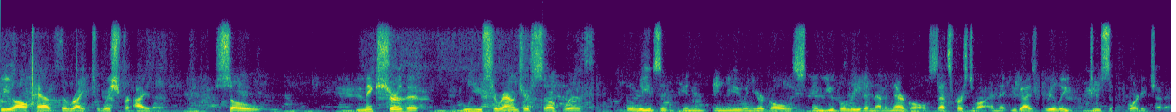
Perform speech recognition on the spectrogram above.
we all have the right to wish for either. So make sure that who you surround yourself with believes in, in, in you and your goals, and you believe in them and their goals. That's first of all, and that you guys really do support each other.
